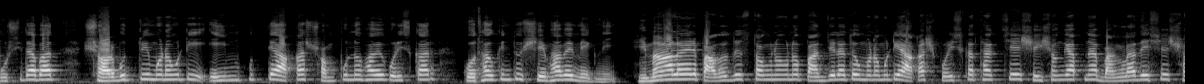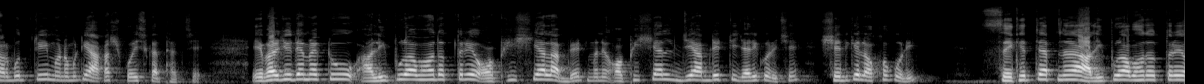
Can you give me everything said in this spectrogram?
মুর্শিদাবাদ সর্বত্রই মোটামুটি এই মুহূর্তে আকাশ সম্পূর্ণভাবে পরিষ্কার, কোথাও কিন্তু সেভাবে মেঘ নেই। হিমালয়ের পাদদেশ সংলগ্ন পাঁচ জেলাতেও মোটামুটি আকাশ পরিষ্কার থাকছে, সেই সঙ্গে আপনার বাংলাদেশের সর্বত্রই মোটামুটি আকাশ পরিষ্কার থাকছে। এবার যদি আমরা একটু আলিপুর আবহাওয়া দপ্তরের অফিসিয়াল আপডেট মানে অফিসিয়াল যে আপডেটটি জারি করেছে, সেদিকে লক্ষ্য করি। সেক্ষেত্রে আপনারা আলিপুর আবহাওয়া দপ্তরের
